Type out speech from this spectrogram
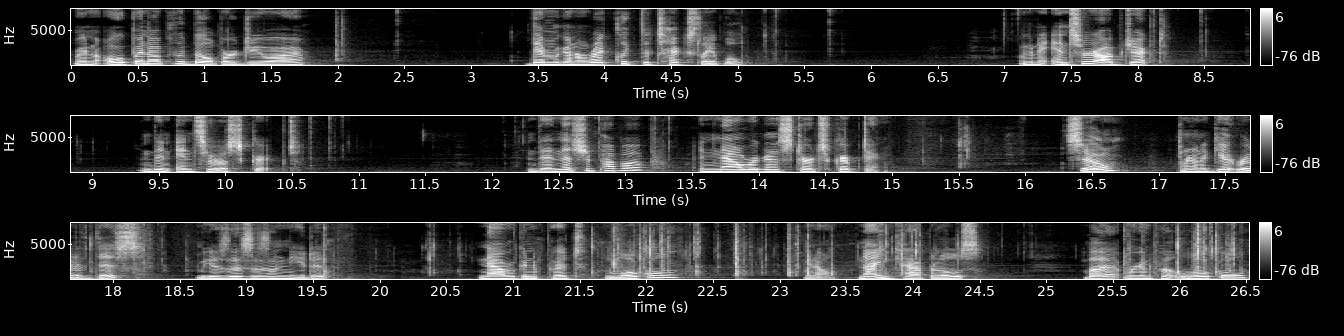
we're going to open up the billboard GUI. Then we're going to right click the text label we're going to insert object and then insert a script. And then this should pop up and now we're going to start scripting. So we're going to get rid of this because this isn't needed. Now we're going to put local, you know, not in capitals, but we're going to put local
